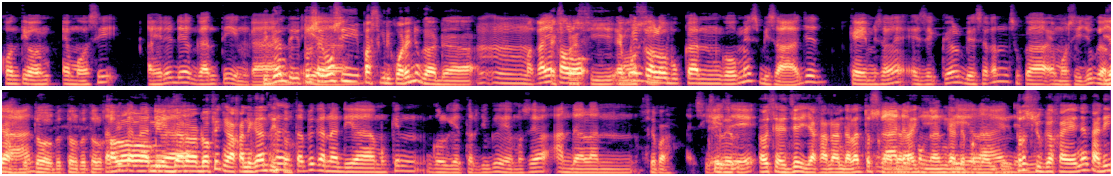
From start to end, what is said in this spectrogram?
Conti em- emosi akhirnya dia gantiin kan. diganti terus Iya. emosi pas dikeluarin juga ada Mm-mm, makanya kalau mungkin kalau bukan Gomez bisa aja kayak misalnya Ezekiel biasa kan suka emosi juga ya kan. betul betul betul Tapi kalau Miljan Radovic nggak akan diganti tuh Tapi karena dia mungkin goal getter juga ya, maksudnya andalan siapa si Eze. Oh si Eze ya karena andalan terus Nggak ada, ada lagi nggak ada pengganti lain, terus jadi- juga kayaknya tadi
